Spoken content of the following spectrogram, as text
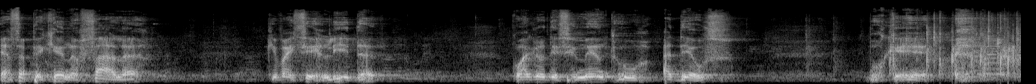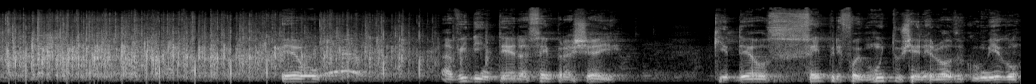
essa pequena fala que vai ser lida com agradecimento a Deus, porque eu a vida inteira sempre achei que Deus sempre foi muito generoso comigo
